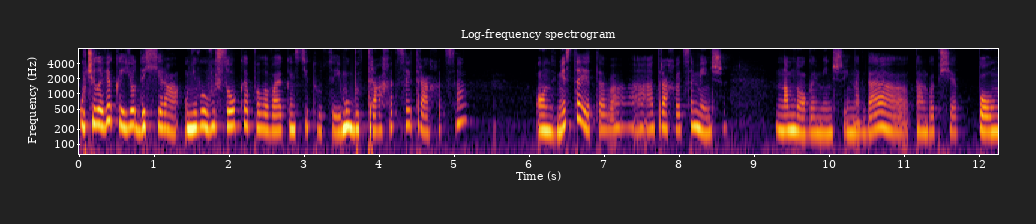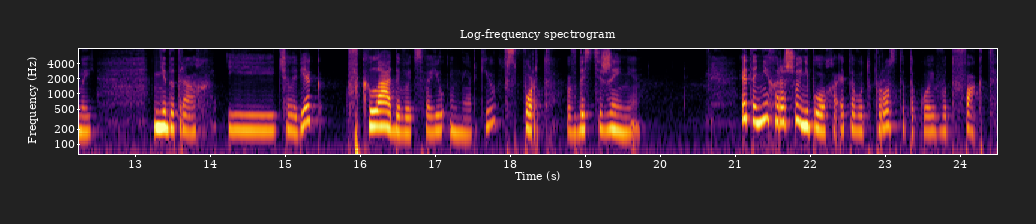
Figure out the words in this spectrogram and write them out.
У человека ее до хера, у него высокая половая конституция, ему бы трахаться и трахаться, он вместо этого а, трахается меньше, намного меньше, иногда там вообще полный недотрах. И человек вкладывает свою энергию в спорт, в достижение. Это не хорошо и не плохо, это вот просто такой вот факт.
